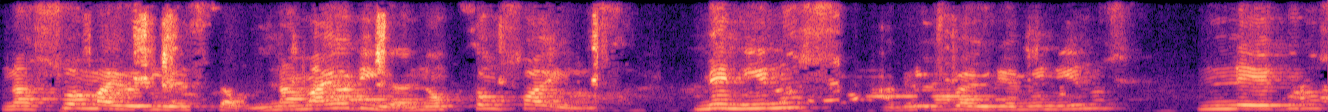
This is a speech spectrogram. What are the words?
Na sua maioria são, na maioria, não são só eles, meninos, a grande maioria meninos, negros,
